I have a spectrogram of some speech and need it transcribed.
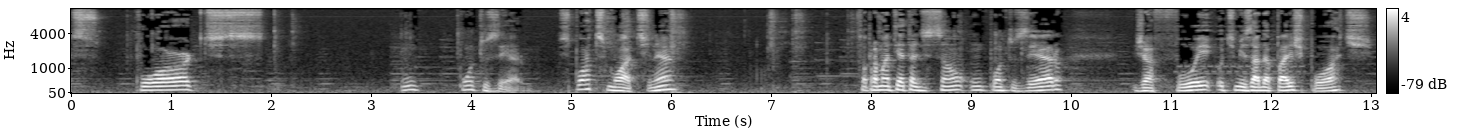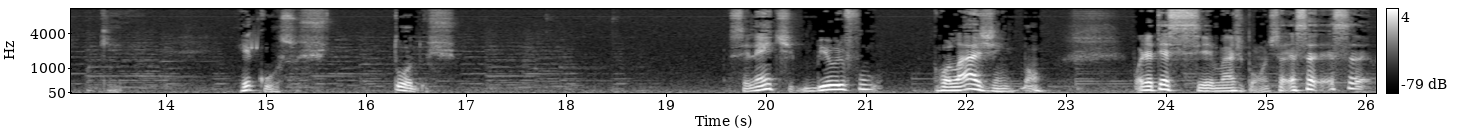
Sports 1.0. Sports Mod, né? Só para manter a tradição 1.0 já foi otimizada para esporte. Okay. Recursos todos. Excelente, beautiful rolagem, bom, pode até ser mais bom. Essa, essa,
